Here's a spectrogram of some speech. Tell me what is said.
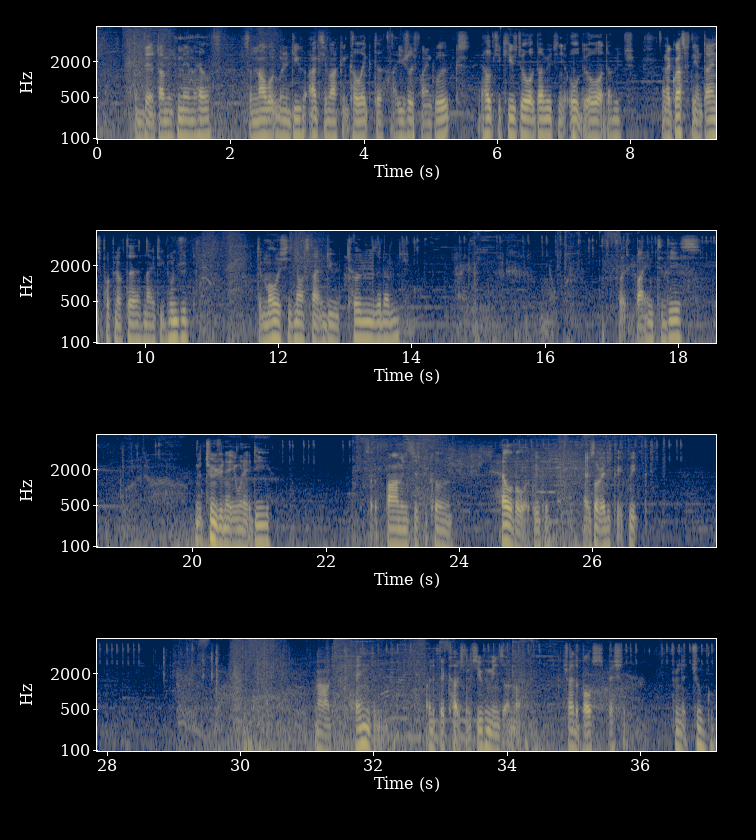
a bit of damage, mainly health. So now what we're going to do, Axiom Market Collector, I usually find works. It helps your Qs do a lot of damage and your ult do a lot of damage. And a Grasp of the Undying's popping up there, 1900. Demolish is now starting to do tons of damage. So let's buy into this. I'm 281 AD. So the farming has just become hell of a lot quicker. And it's already pretty quick. Now dependent on if they catch them super means or not. Try the boss special from the jungle.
